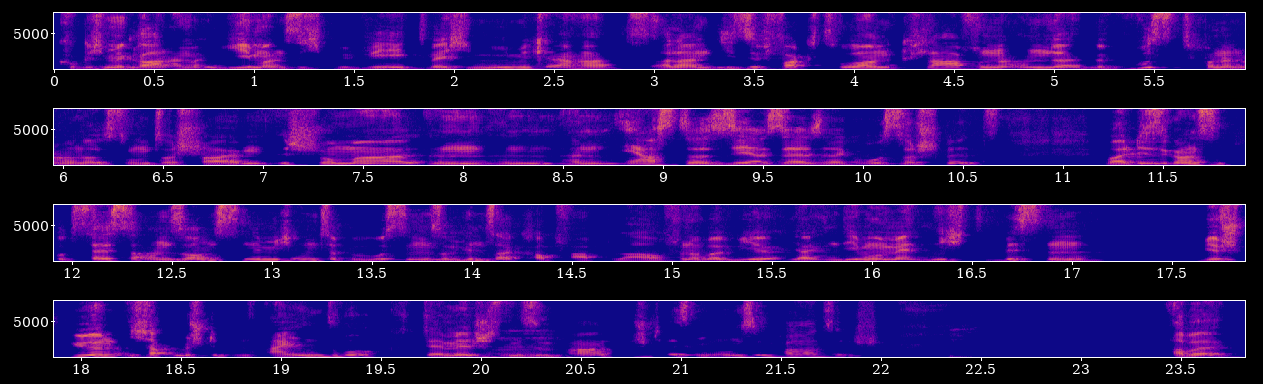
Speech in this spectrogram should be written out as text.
gucke ich mir gerade einmal, wie jemand sich bewegt, welche Mimik er hat. Allein diese Faktoren klar voneinander, bewusst voneinander zu unterscheiden, ist schon mal ein, ein, ein erster sehr, sehr, sehr großer Schritt, weil diese ganzen Prozesse ansonsten nämlich unterbewusst in unserem Hinterkopf ablaufen, aber wir ja in dem Moment nicht wissen, wir spüren, ich habe einen bestimmten Eindruck, der Mensch ist mir mhm. sympathisch, der ist mir unsympathisch. Aber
